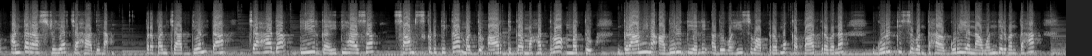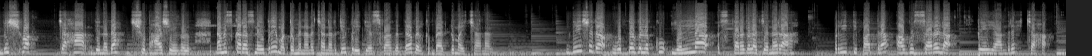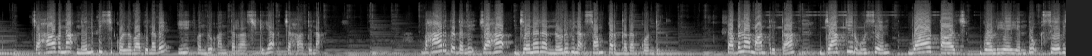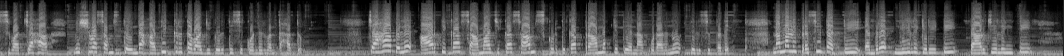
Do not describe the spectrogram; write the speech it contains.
ಅಂತಾರಾಷ್ಟ್ರೀಯ ಚಹಾ ದಿನ. ಪ್ರಪಂಚಾದ್ಯಂತ ಚಹಾದ ದೀರ್ಘ ಇತಿಹಾಸ, ಸಾಂಸ್ಕೃತಿಕ ಮತ್ತು ಆರ್ಥಿಕ ಮಹತ್ವ ಮತ್ತು ಗ್ರಾಮೀಣ ಅಭಿವೃದ್ಧಿಯಲ್ಲಿ ಅದು ವಹಿಸುವ ಪ್ರಮುಖ ಪಾತ್ರವನ್ನ ಗುರುತಿಸುವಂತಹ, ಗುರಿಯನ್ನ ಹೊಂದಿರುವಂತಹ ವಿಶ್ವ ಚಹಾ ದಿನದ ಶುಭಾಶಯಗಳು. ನಮಸ್ಕಾರ ಸ್ನೇಹಿತರೆ, ಮತ್ತೊಮ್ಮೆ ನನ್ನ ಚಾನಲ್ಗೆ ಪ್ರೀತಿಯ ಸ್ವಾಗತ. Welcome back to my channel ದೇಶದ ಉದ್ದಗಲಕ್ಕೂ ಎಲ್ಲ ಸ್ತರಗಳ ಜನರ ಪ್ರೀತಿ ಪಾತ್ರ ಹಾಗೂ ಸರಳ ಪೇಯ ಅಂದ್ರೆ ಚಹಾ. ಚಹಾವನ್ನ ನೆನಪಿಸಿಕೊಳ್ಳುವ ದಿನವೇ ಈ ಒಂದು ಅಂತಾರಾಷ್ಟ್ರೀಯ ಚಹಾ ದಿನ. ಭಾರತದಲ್ಲಿ ಚಹಾ ಜನರ ನಡುವಿನ ಸಂಪರ್ಕದ ಕೊಂಡಿ ತಬಲಾ ಮಾಂತ್ರಿಕ ಜಾಕೀರ್ ಹುಸೇನ್ ವಾವ್ ತಾಜ್ ಬೋಲಿಯೆ ಎಂದು ಸೇವಿಸುವ ಚಹಾ ವಿಶ್ವಸಂಸ್ಥೆಯಿಂದ ಅಧಿಕೃತವಾಗಿ ಗುರುತಿಸಿಕೊಂಡಿರುವಂತಹದ್ದು. ಚಹಾ ಬೆಲೆ ಆರ್ಥಿಕ, ಸಾಮಾಜಿಕ, ಸಾಂಸ್ಕೃತಿಕ ಪ್ರಾಮುಖ್ಯತೆಯನ್ನ ಕೂಡ ತಿಳಿಸುತ್ತದೆ. ನಮ್ಮಲ್ಲಿ ಪ್ರಸಿದ್ಧ ಟೀ ಅಂದ್ರೆ Nilgiri tea, Darjeeling tea,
